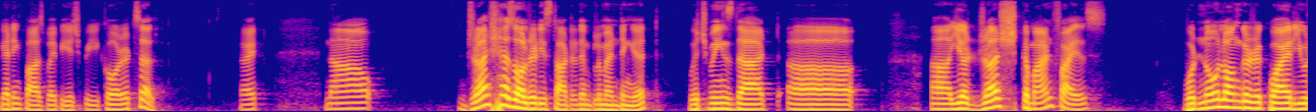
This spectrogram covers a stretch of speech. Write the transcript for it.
getting passed by PHP core itself, right? Now, Drush has already started implementing it, which means that uh, uh, your Drush command files would no longer require you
